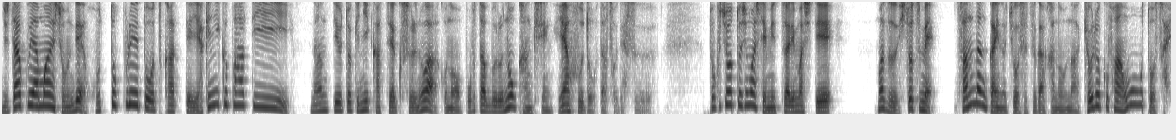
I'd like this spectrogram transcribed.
自宅やマンションでホットプレートを使って焼肉パーティーなんていう時に活躍するのはこのポータブルの換気扇エアフードだそうです。特徴としまして3つありまして、まず1つ目、3段階の調節が可能な強力ファンを搭載。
